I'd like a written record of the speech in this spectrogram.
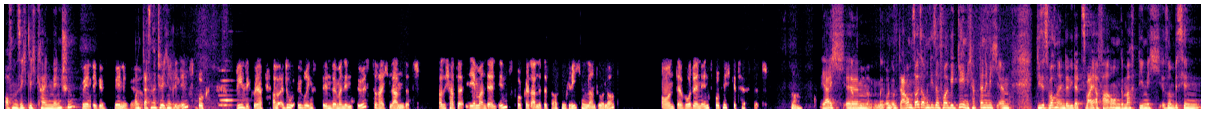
offensichtlich keinen Menschen. Wenige, wenige. Und ja. das natürlich in Innsbruck Risiko, ja. Aber du, übrigens, wenn man in Österreich landet, also ich hatte jemanden, der in Innsbruck gelandet ist aus dem Griechenlandurlaub und der wurde in Innsbruck nicht getestet. Ja. Ja, ich ähm, und, und darum soll es auch in dieser Folge gehen. Ich habe da nämlich ähm, dieses Wochenende wieder zwei Erfahrungen gemacht, die mich so ein bisschen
